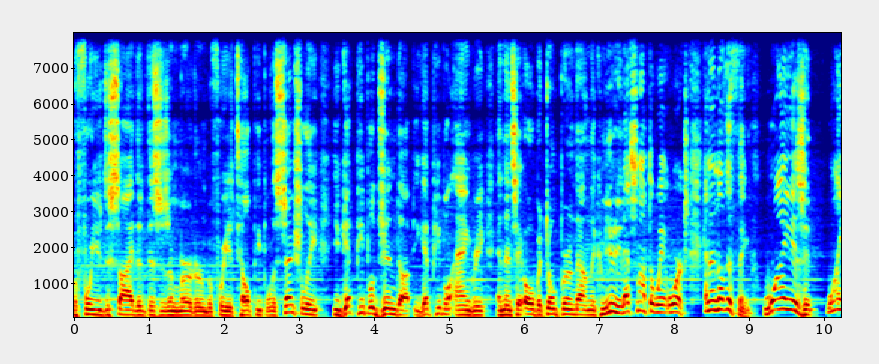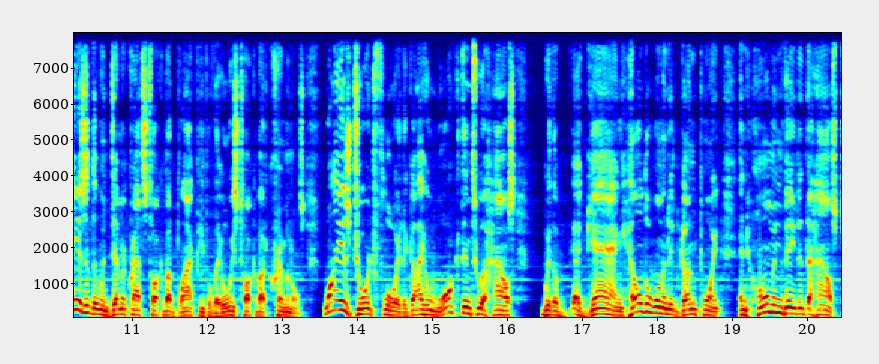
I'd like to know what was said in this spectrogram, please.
before you decide that this is a murder and before you tell people essentially you get people ginned up, you get people angry, and then say, oh, but don't burn down the community. That's not the way it works. And another thing, why is it, why is it that when Democrats talk about black people, they always talk about criminals? Why is George Floyd, a guy who walked into a house with a, a, gang, held a woman at gunpoint, and home invaded the house.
